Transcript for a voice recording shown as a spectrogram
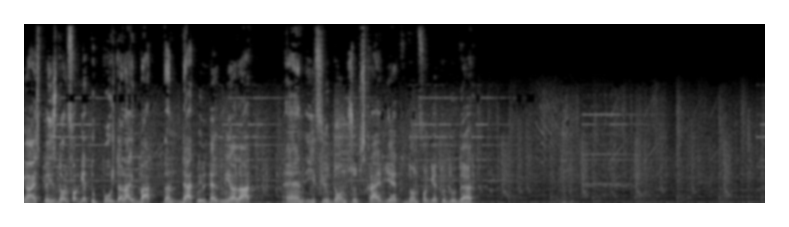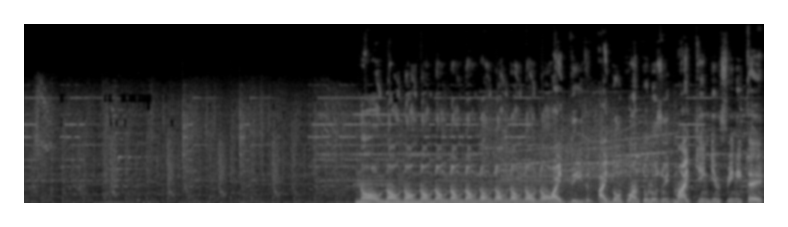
Guys, please don't forget to push the like button, that will help me a lot. And if you don't subscribe yet, don't forget to do that. No, no, no, no, no, no, no, no, no, no, no, no. I did. I don't want to lose with my King Infinite.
